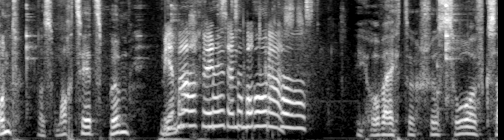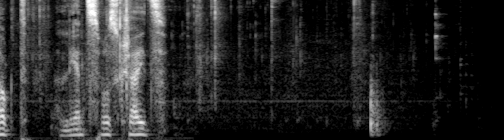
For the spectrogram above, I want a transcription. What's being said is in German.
Und, was macht sie jetzt, Bum? Wir machen jetzt einen Podcast. Ich habe euch doch schon so oft gesagt, lernt was Gescheites.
